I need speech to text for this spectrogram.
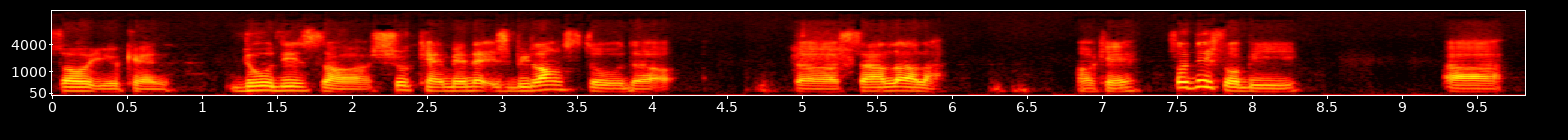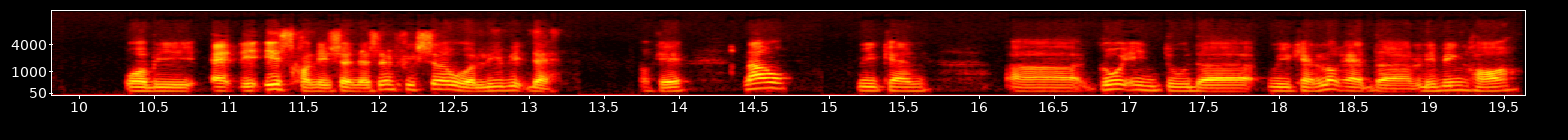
So you can do this uh, shoe cabinet. It belongs to the, the seller. Lah. Okay, so this will be uh, will be at its condition. The same fixture will leave it there. Okay. Now we can uh, go into the, we can look at the living hall.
